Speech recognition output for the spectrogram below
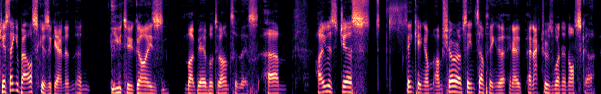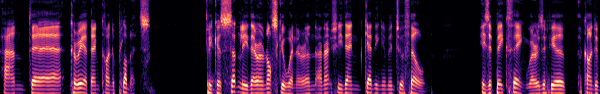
Just thinking about Oscars again, and, and you two guys might be able to answer this. Um, I was just thinking, I'm, I'm sure I've seen something that, you know, an actor has won an Oscar and their career then kind of plummets because suddenly they're an Oscar winner and, and actually then getting them into a film is a big thing. Whereas if you're a kind of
